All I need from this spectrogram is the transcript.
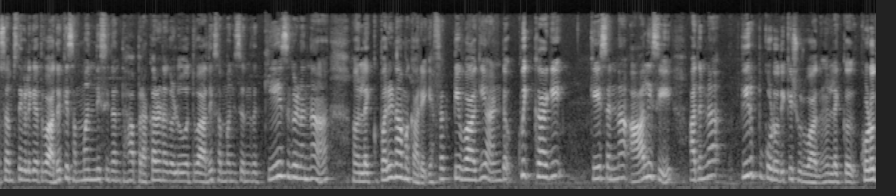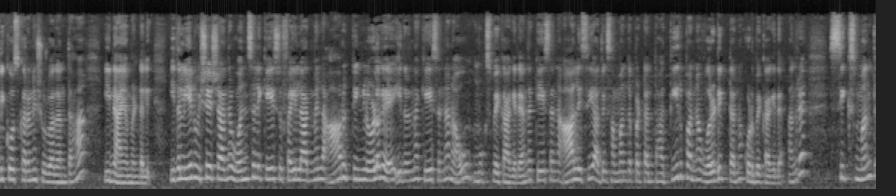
ಸಂಸ್ಥೆಗಳಿಗೆ ಅಥವಾ ಅದಕ್ಕೆ ಸಂಬಂಧಿಸಿದಂತಹ ಪ್ರಕರಣಗಳು ಅಥವಾ ಅದಕ್ಕೆ ಸಂಬಂಧಿಸಿದಂಥ ಕೇಸ್ಗಳನ್ನು ಲೈಕ್ ಪರಿಣಾಮಕಾರಿ ಎಫೆಕ್ಟಿವ್ ಆಗಿ ಆ್ಯಂಡ್ ಕ್ವಿಕ್ಕಾಗಿ ಕೇಸನ್ನು ಆಲಿಸಿ ಅದನ್ನು ತೀರ್ಪು ಕೊಡೋದಕ್ಕೆ ಶುರುವಾದ ಲೈಕ್ ಕೊಡೋದಕ್ಕೋಸ್ಕರನೇ ಶುರುವಾದಂತಹ ಈ ನ್ಯಾಯಮಂಡಳಿ ಇದರಲ್ಲಿ ಏನು ವಿಶೇಷ ಅಂದರೆ ಒಂದ್ಸಲಿ ಕೇಸು ಫೈಲ್ ಆದಮೇಲೆ ಆರು ತಿಂಗಳೊಳಗೆ ಇದನ್ನು ಕೇಸನ್ನು ನಾವು ಮುಗಿಸ್ಬೇಕಾಗಿದೆ. ಅಂದರೆ ಕೇಸನ್ನು ಆಲಿಸಿ ಅದಕ್ಕೆ ಸಂಬಂಧಪಟ್ಟಂತಹ ತೀರ್ಪನ್ನು ವರ್ಡಿಕ್ಟನ್ನು ಕೊಡಬೇಕಾಗಿದೆ. ಅಂದರೆ ಸಿಕ್ಸ್ ಮಂತ್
